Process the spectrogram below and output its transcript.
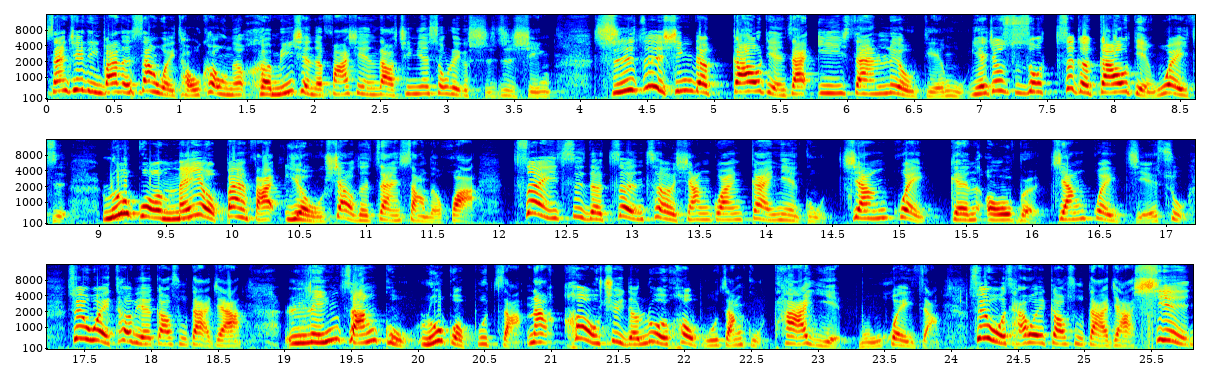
三千零八的上尾投控呢，很明显的发现到今天收了一个十字星，十字星的高点在一三六点五，也就是说这个高点位置如果没有办法有效的站上的话，这一次的政策相关概念股将会 gain over，将会结束。所以我也特别告诉大家，领涨股如果不涨，那后续的落后补涨股它也不会涨，所以我才会告诉大家，现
